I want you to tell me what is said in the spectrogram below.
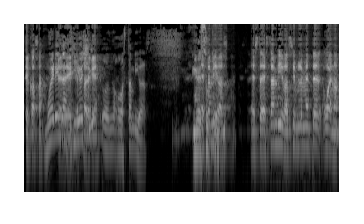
¿Qué cosa? ¿Mueren ¿De- las Kiyoshi o, no- o están vivas? Están vivas. Est- están vivas, simplemente, bueno,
